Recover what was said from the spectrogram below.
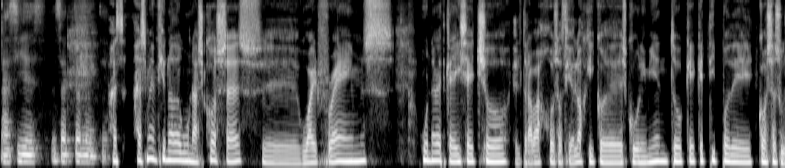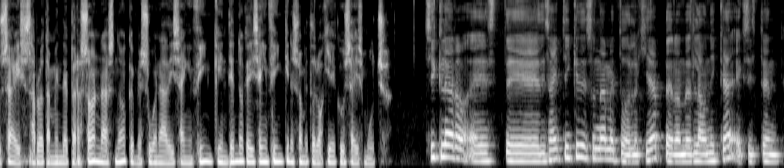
Así es, exactamente. Has, has mencionado algunas cosas, eh, wireframes. Una vez que hayáis hecho el trabajo sociológico de descubrimiento, ¿qué, ¿qué, tipo de cosas usáis? Has hablado también de personas, ¿no? Que me suena a Design Thinking. Entiendo que Design Thinking es una metodología que usáis mucho. Sí, claro. Este, Design Thinking es una metodología, pero no es la única. Existen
